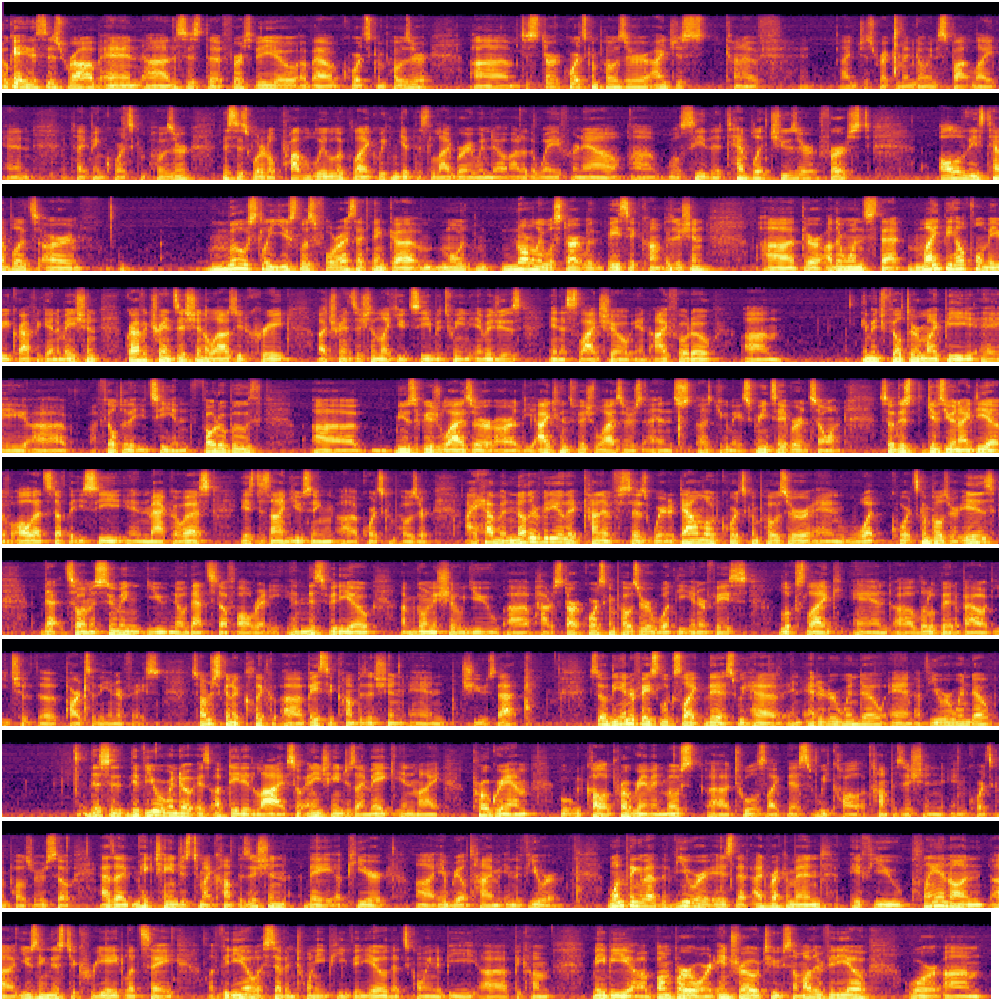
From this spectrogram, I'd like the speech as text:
Okay, this is Rob, and uh, this is the first video about Quartz Composer. Um, to start Quartz Composer, I just kind of, I just recommend going to Spotlight and typing Quartz Composer. This is what it'll probably look like. We can get this library window out of the way for now. Uh, we'll see the template chooser first. All of these templates are mostly useless for us. I think uh, normally we'll start with basic composition. Uh, there are other ones that might be helpful, maybe graphic animation. Graphic transition allows you to create a transition like you'd see between images in a slideshow in iPhoto. Um, image filter might be a, uh, a, filter that you'd see in Photo Booth uh, music visualizer are the iTunes visualizers, and uh, you can make a screensaver and so on. So this gives you an idea of all that stuff that you see in Mac OS is designed using uh, Quartz Composer. I have another video that kind of says where to download Quartz Composer and what Quartz Composer is. That, so I'm assuming you know that stuff already. In this video, I'm going to show you uh, how to start Quartz Composer, what the interface looks like, and a little bit about each of the parts of the interface. So I'm just going to click uh, Basic Composition and choose that. So the interface looks like this. We have an editor window and a viewer window this is the viewer window is updated live so any changes I make in my program what we'd call a program in most uh, tools like this we call a composition in Quartz Composer. So as I make changes to my composition they appear uh, in real time in the viewer. One thing about the viewer is that I'd recommend if you plan on uh, using this to create let's say a video a 720p video that's going to be uh, become maybe a bumper or an intro to some other video or um,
